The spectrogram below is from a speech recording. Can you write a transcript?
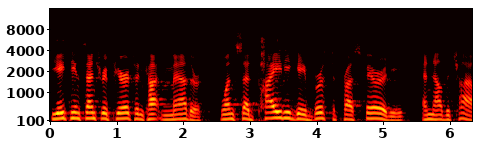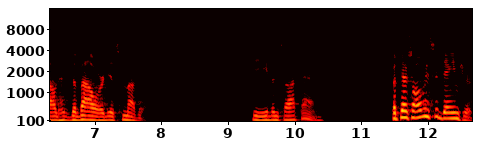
The 18th century Puritan Cotton Mather once said, Piety gave birth to prosperity, and now the child has devoured its mother. He even saw it then. But there's always a danger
